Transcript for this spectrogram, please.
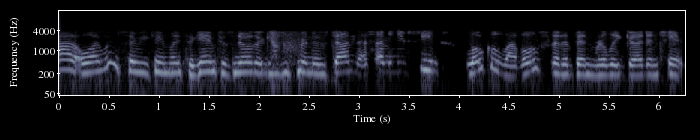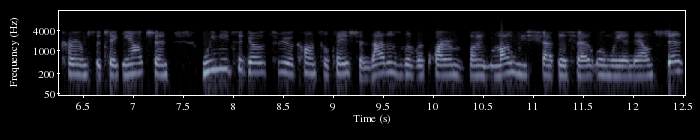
Uh, well, I wouldn't say we came late to the game because no other government has done this. I mean, you've seen local levels that have been really good in terms of taking action. We need to go through a consultation. That is the requirement by law. We set this out when we announced it.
